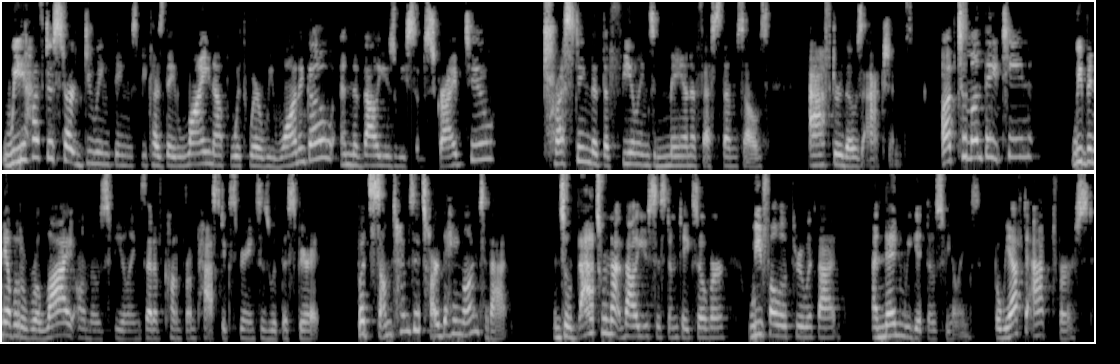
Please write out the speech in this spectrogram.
we have to start doing things because they line up with where we want to go and the values we subscribe to trusting that the feelings manifest themselves after those actions. Up to month 18, we've been able to rely on those feelings that have come from past experiences with the Spirit. But sometimes it's hard to hang on to that. And so that's when that value system takes over. We follow through with that, and then we get those feelings. But we have to act first.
